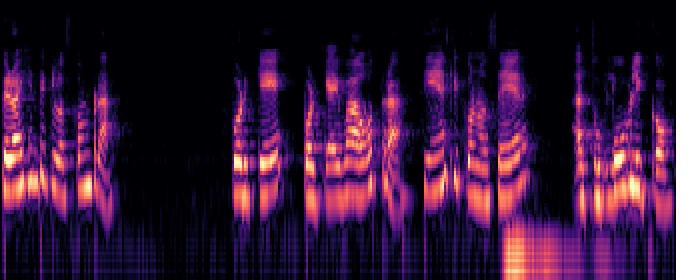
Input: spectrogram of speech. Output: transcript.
pero hay gente que los compra. ¿Por qué? Porque ahí va otra. Tienes que conocer a tu público. público.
